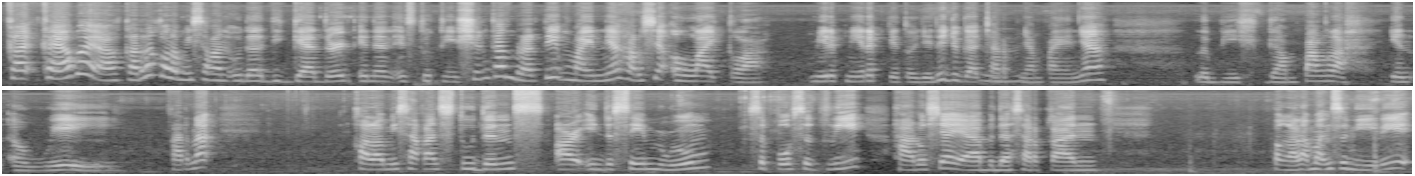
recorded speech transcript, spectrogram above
Kayak kayak apa ya? Karena kalau misalkan udah di gathered in an institution kan berarti mainnya harusnya alike lah, mirip-mirip gitu. Jadi juga cara penyampaiannya lebih gampang lah in a way. Karena kalau misalkan students are in the same room, supposedly harusnya ya berdasarkan pengalaman sendiri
